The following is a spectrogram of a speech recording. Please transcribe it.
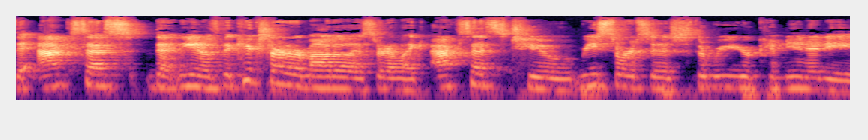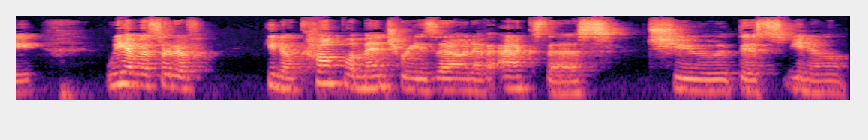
the access that you know the Kickstarter model is sort of like access to resources through your community. We have a sort of you know complementary zone of access to this you know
